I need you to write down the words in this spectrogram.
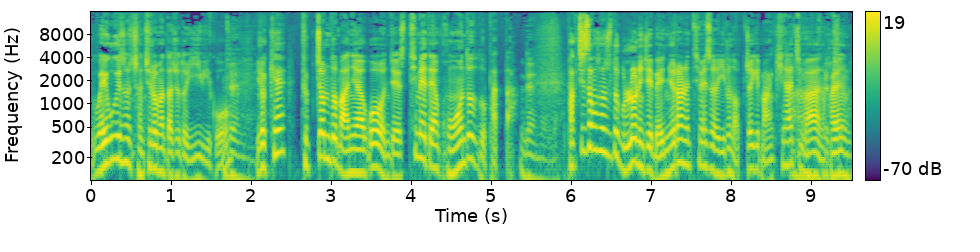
외국인 선수 전체로만 따져도 2위고 네네. 이렇게 득점도 많이 하고 이제 팀에 대한 공헌도도 높았다. 네네네. 박지성 선수도 물론 이제 맨유라는 팀에서 이룬 업적이 많긴 하지만 아, 그렇죠. 과연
